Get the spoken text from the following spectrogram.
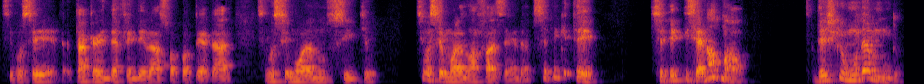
se você está querendo defender lá a sua propriedade, se você mora num sítio, se você mora numa fazenda, você tem que ter. Você tem que, isso é normal. Desde que o mundo é mundo.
